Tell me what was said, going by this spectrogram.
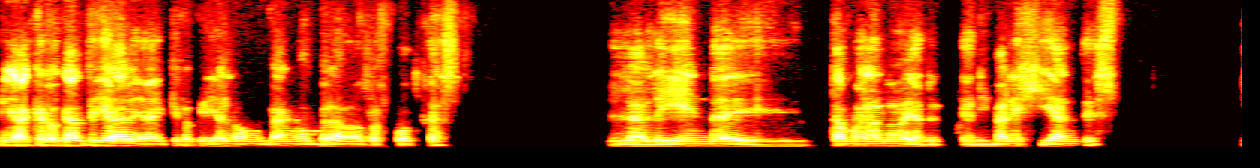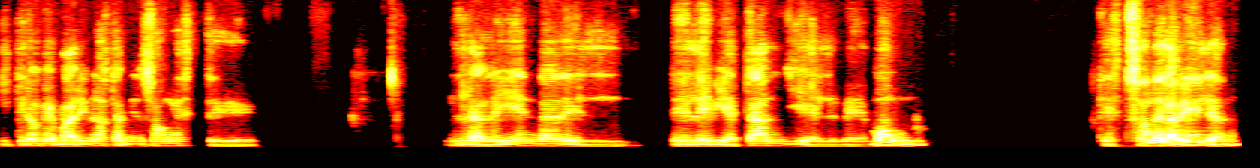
ya creo que antes ya, ya creo que ya lo, lo han nombrado en otros podcasts, la leyenda de, estamos hablando de, an- de animales gigantes, y creo que marinos también son este, la leyenda del, del Leviatán y el Behemoth, ¿no? Que son de la Biblia, ¿no?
